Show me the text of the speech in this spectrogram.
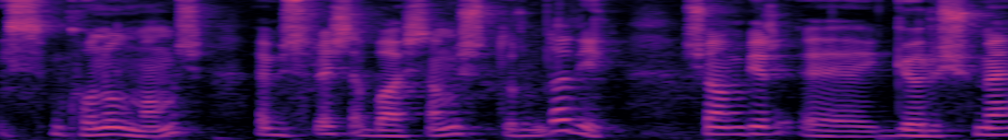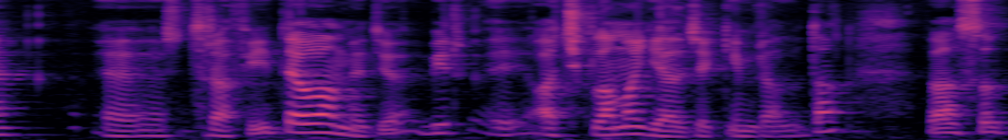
isim konulmamış ve bir süreç de başlamış durumda değil. Şu an bir e, görüşme e, trafiği devam ediyor. Bir e, açıklama gelecek İmralı'dan ve asıl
